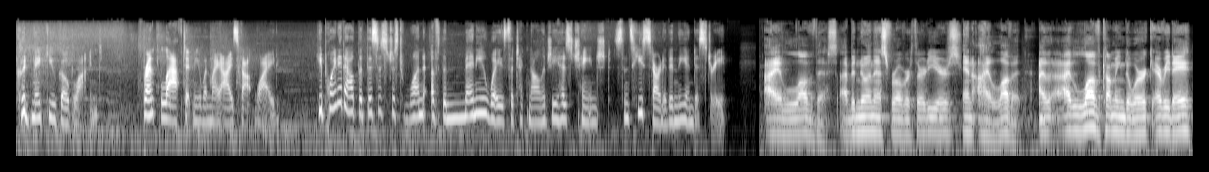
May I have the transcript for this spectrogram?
could make you go blind. Brent laughed at me when my eyes got wide. He pointed out that this is just one of the many ways the technology has changed since he started in the industry. I love this. I've been doing this for over 30 years and I love it. I, I love coming to work every day.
